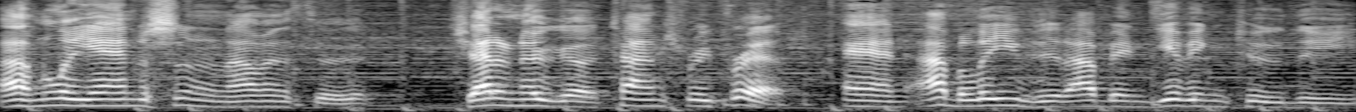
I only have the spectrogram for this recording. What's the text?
I'm Lee Anderson, and I'm at the Chattanooga Times Free Press. And I believe that I've been giving to the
